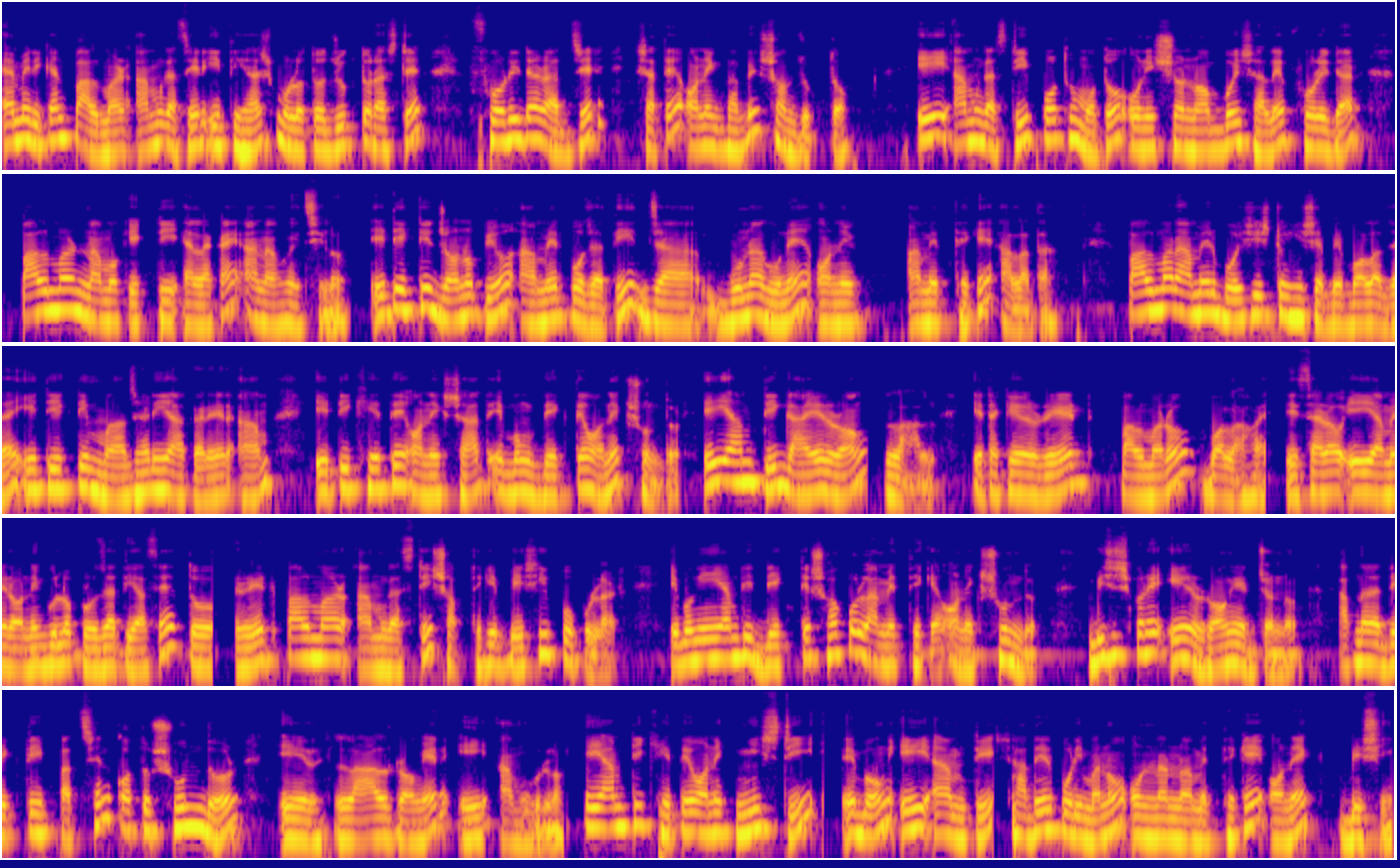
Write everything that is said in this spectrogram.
American Palmer আম গাছের ইতিহাস মূলত যুক্তরাষ্ট্রের ফ্লোরিডা রাজ্যের সাথে অনেকভাবে সংযুক্ত। এই আম গাছটি প্রথমত উনিশশো নব্বই সালে ফ্লোরিডার পালমার নামক একটি এলাকায় আনা হয়েছিল। এটি একটি জনপ্রিয় আমের প্রজাতি যা গুণাগুণে অনেক আমের থেকে আলাদা। পালমার আমের বৈশিষ্ট্য হিসেবে বলা যায়, এটি একটি মাঝারি আকারের আম। এটি খেতে অনেক স্বাদ এবং দেখতে অনেক সুন্দর। এই আমটি গায়ের রং লাল। এটাকে রেড পালমারও বলা হয়। এছাড়াও এই আমের অনেকগুলো প্রজাতি আছে, তো রেড পালমার আম গাছটি সব থেকে বেশি পপুলার এবং এই আমটি দেখতে সকল আমের থেকে অনেক সুন্দর, বিশেষ করে এর রঙের জন্য। আপনারা দেখতেই পাচ্ছেন কত সুন্দর এর লাল রঙের এই আমগুলো। এই আমটি খেতে অনেক মিষ্টি এবং এই আমটি স্বাদের পরিমাণও অন্যান্য আমের থেকে অনেক বেশি।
